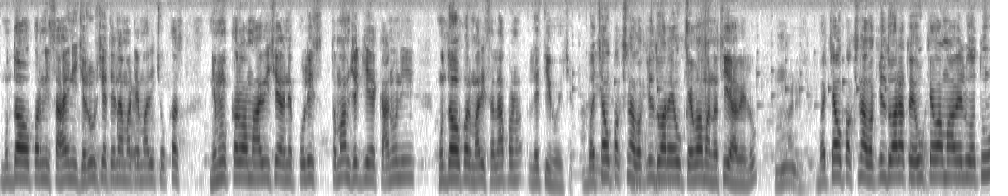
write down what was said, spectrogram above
મુદ્દાઓ પરની સહાયની જરૂર છે તેના માટે મારી ચોક્કસ નિમણૂક કરવામાં આવી છે અને પોલીસ તમામ જગ્યાએ કાનૂની મુદ્દાઓ પર મારી સલાહ પણ લેતી હોય છે. બચાવ પક્ષના વકીલ દ્વારા એવું કહેવામાં નથી આવેલું. બચાવ પક્ષના વકીલ દ્વારા તો એવું કહેવામાં આવેલું હતું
